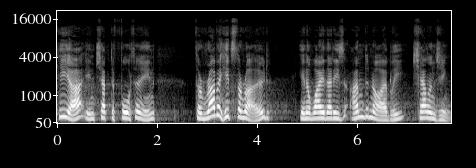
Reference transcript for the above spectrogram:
here in chapter 14, the rubber hits the road in a way that is undeniably challenging.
